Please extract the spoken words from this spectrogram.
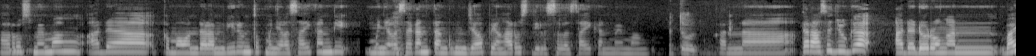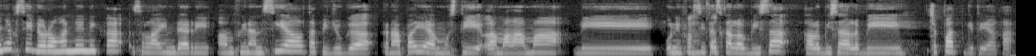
harus memang ada kemauan dalam diri untuk menyelesaikan di. Menyelesaikan tanggung jawab yang harus diselesaikan memang. Betul. Karena terasa juga ada dorongan banyak sih dorongannya nih kak. Selain dari um, finansial tapi juga kenapa ya mesti lama-lama di universitas kalau bisa kalau bisa lebih cepat gitu ya kak.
